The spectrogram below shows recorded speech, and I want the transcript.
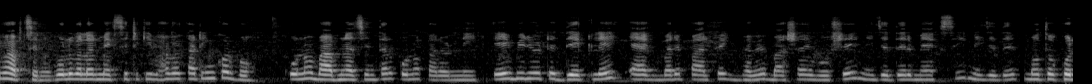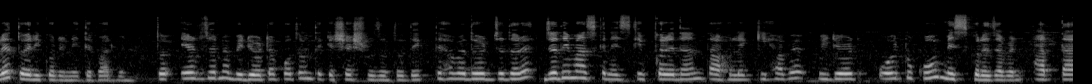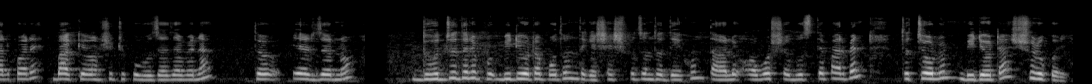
ভাবছেন? গোল গলার মেক্সিটি কীভাবে কাটিং করব? কোনো ভাবনা, চিন্তার কোনো কারণ নেই। এই ভিডিওটা দেখলেই একবারে পারফেক্টভাবে বাসায় বসেই নিজেদের ম্যাক্সি নিজেদের মতো করে তৈরি করে নিতে পারবেন। তো এর জন্য ভিডিওটা প্রথম থেকে শেষ পর্যন্ত দেখতে হবে ধৈর্য ধরে। যদি মাঝখানে স্কিপ করে দেন, তাহলে কি হবে? ভিডিওর ওইটুকু মিস করে যাবেন। আর তারপরে বাকি অংশটুকু বোঝা যাবে না। তো এর জন্য ধৈর্য ধরে ভিডিওটা প্রথম থেকে শেষ পর্যন্ত দেখুন, তাহলে অবশ্যই বুঝতে পারবেন। তো চলুন ভিডিওটা শুরু করি।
